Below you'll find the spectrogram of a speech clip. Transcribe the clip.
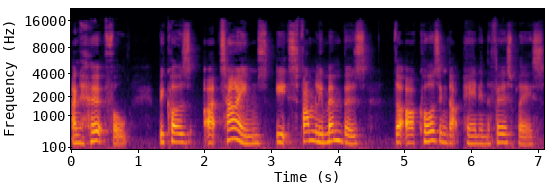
and hurtful because at times it's family members that are causing that pain in the first place.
